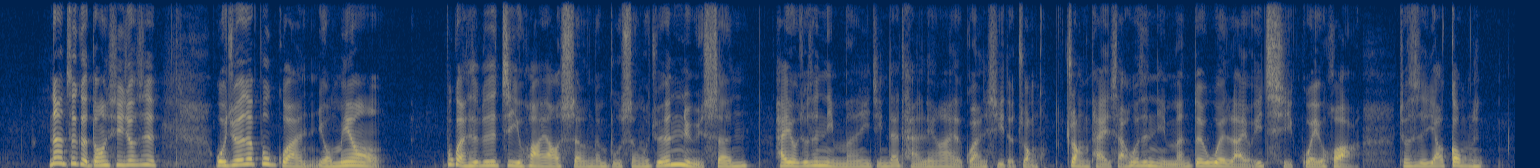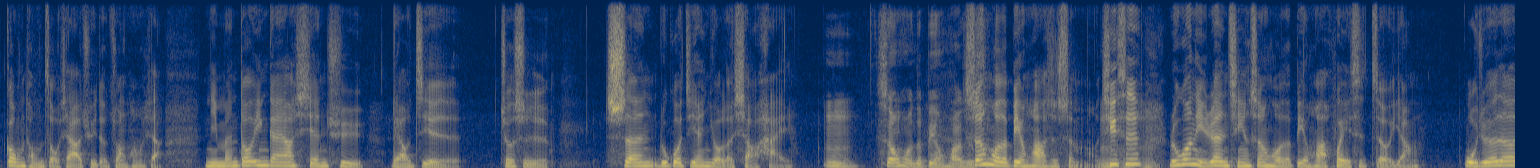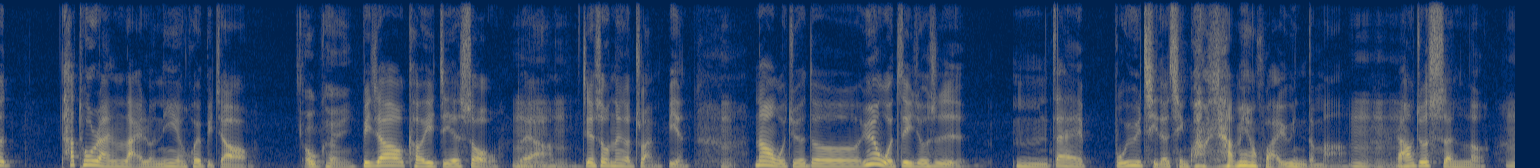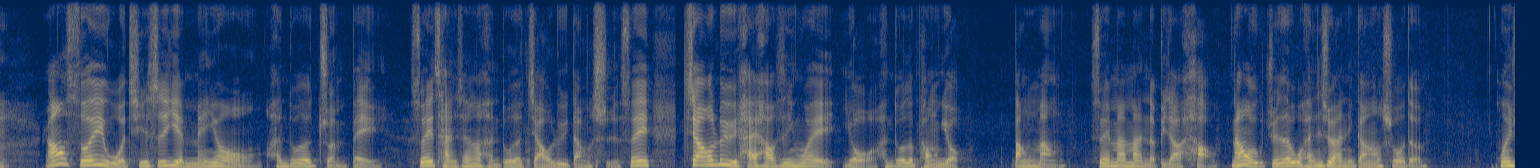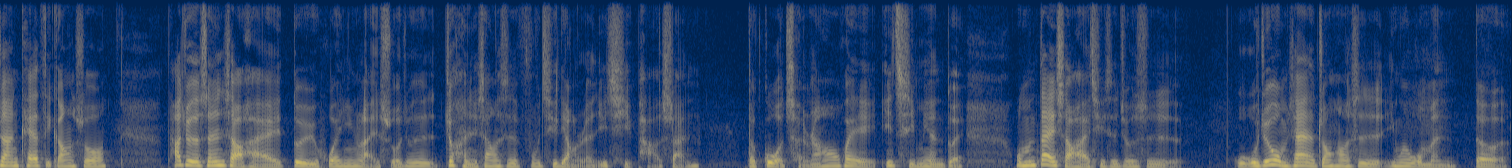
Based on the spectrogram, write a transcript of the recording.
那这个东西就是，我觉得不管有没有，不管是不是计划要生跟不生，我觉得女生。还有就是你们已经在谈恋爱的关系的状状态下，或是你们对未来有一起规划，就是要共共同走下去的状况下，你们都应该要先去了解，就是生，如果今天有了小孩，嗯，生活的变化是生活的变化是什么？其实如果你认清生活的变化会是这样，我觉得他突然来了，你也会比较。OK，比较可以接受，对啊，嗯嗯嗯接受那个转变。嗯，那我觉得，因为我自己就是，嗯，在不预期的情况下面怀孕的嘛，嗯，嗯嗯，然后就生了，嗯，然后所以我其实也没有很多的准备，所以产生了很多的焦虑。当时，所以焦虑还好，是因为有很多的朋友帮忙，所以慢慢的比较好。然后我觉得我很喜欢你刚刚说的，我很喜欢 Cathy 刚刚说。他觉得生小孩对于婚姻来说，就是就很像是夫妻两人一起爬山的过程，然后会一起面对。我们带小孩其实就是我，我觉得我们现在的状况是因为我们的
